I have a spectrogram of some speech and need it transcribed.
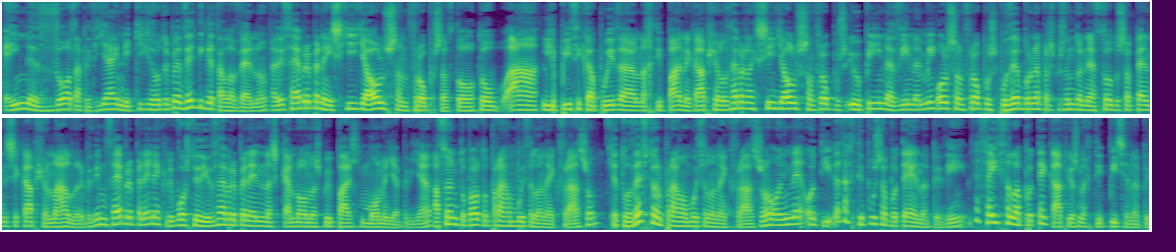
είναι εδώ τα παιδιά, είναι εκεί και το οποίο δεν την καταλαβαίνω. Δηλαδή θα έπρεπε να ισχύει για όλους τους ανθρώπους αυτό. Το Α, λυπήθηκα που είδα να χτυπάνε κάποιον, αλλά θα έπρεπε να ισχύει για όλους τους ανθρώπους οι οποίοι είναι αδύναμοι, όλους τους ανθρώπους που δεν μπορούν να περασπιστούν τον εαυτό τους απέναντι σε κάποιον άλλον. Ρε παιδί μου, θα έπρεπε να είναι ακριβώς το ίδιο. Δεν θα έπρεπε να είναι ένας κανόνας που υπάρχει μόνο για παιδιά. Αυτό είναι το πρώτο πράγμα που ήθελα να εκφράσω. Και το δεύτερο πράγμα που ήθελα να εκφράσω είναι ότι δεν θα χτυπούσα ποτέ ένα παιδί, δεν θα ήθελα ποτέ κάποιος να χτυπήσει ένα παιδί,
